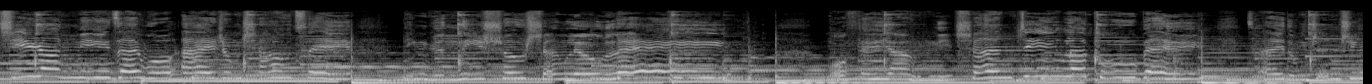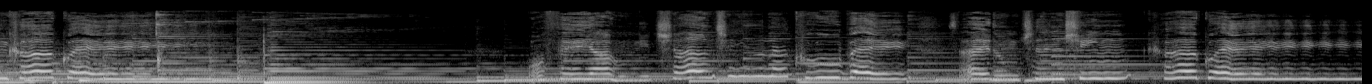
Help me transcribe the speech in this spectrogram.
与其让你在我爱中憔悴，宁愿你受伤流泪。莫非要你尝尽了苦悲，才懂真情可贵？莫非要你尝尽了？苦悲，才懂真情可贵。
